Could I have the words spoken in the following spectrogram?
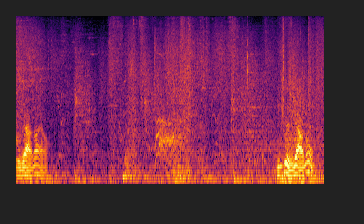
이거 왜 안 와요? 민들 왜 안 옴?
